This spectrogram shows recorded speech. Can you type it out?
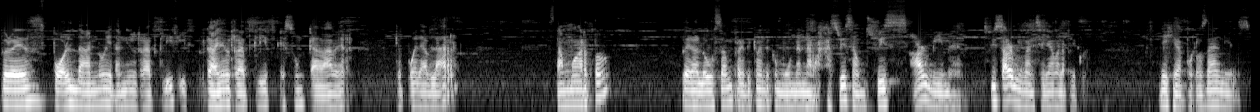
pero es Paul Dano y Daniel Radcliffe. Y Daniel Radcliffe es un cadáver que puede hablar, está muerto, pero lo usan prácticamente como una navaja suiza, un Swiss Army Man. Swiss Army Man se llama la película, dirigida por los Daniels.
